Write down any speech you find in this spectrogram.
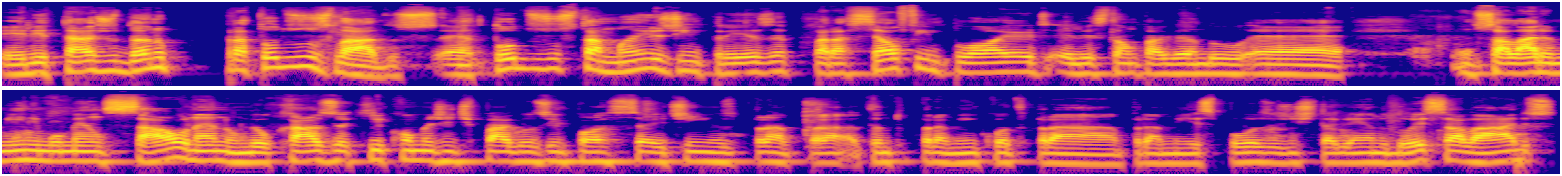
Ele está ajudando para todos os lados, é, todos os tamanhos de empresa. Para self-employed, eles estão pagando é, um salário mínimo mensal, né? No meu caso aqui, como a gente paga os impostos certinhos, pra, pra tanto para mim quanto para minha esposa, a gente está ganhando dois salários.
